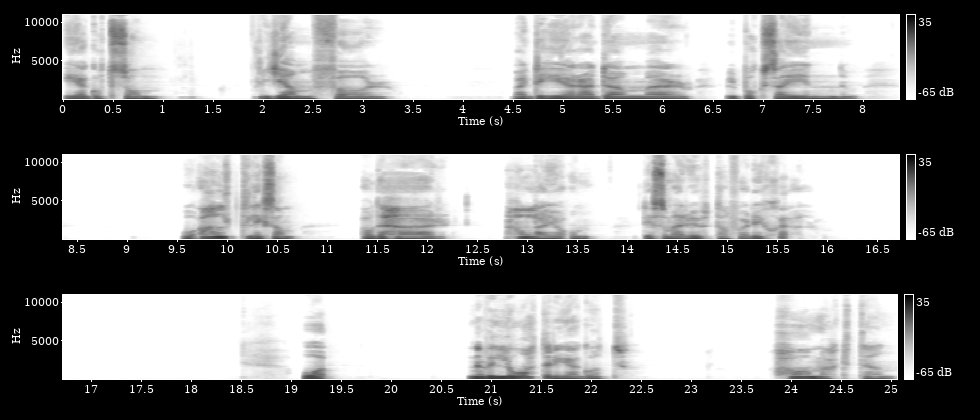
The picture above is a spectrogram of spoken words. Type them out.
Egot som jämför, värderar, dömer, vill boxa in. Och allt liksom av det här handlar ju om det som är utanför dig själv. Och när vi låter egot ha makten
